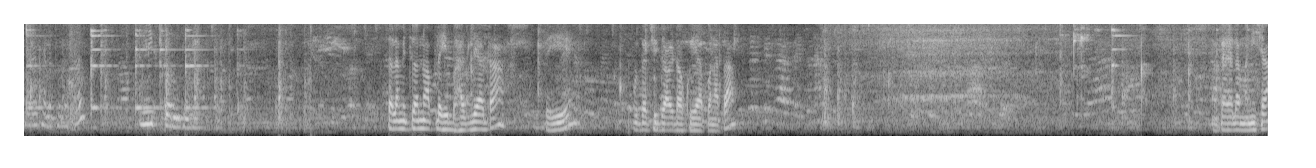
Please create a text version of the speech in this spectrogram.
परत ह्याला थोडंसं. मिक्स करून घेऊ. चला मित्रांनो आपलं हे भाजले आता. हे उडदाची डाळ टाकूया आपण आता. आता याला मनीषा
